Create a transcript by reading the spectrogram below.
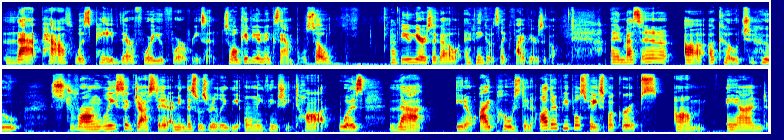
that path was paved there for you for a reason. So I'll give you an example. So a few years ago, I think it was like five years ago, I invested in a, uh, a coach who strongly suggested, I mean, this was really the only thing she taught, was that, you know, I post in other people's Facebook groups. Um, and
